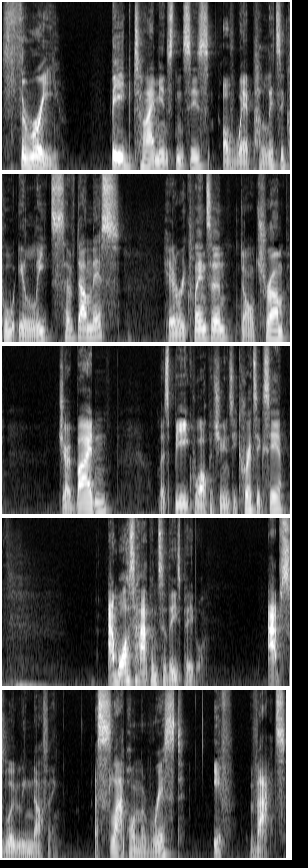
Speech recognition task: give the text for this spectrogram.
three big time instances of where political elites have done this Hillary Clinton, Donald Trump, Joe Biden, Let's be equal opportunity critics here. And what's happened to these people? Absolutely nothing. A slap on the wrist, if that.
